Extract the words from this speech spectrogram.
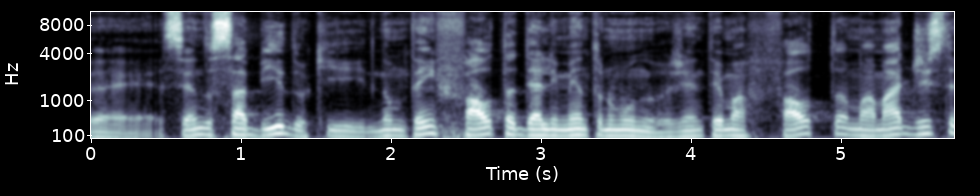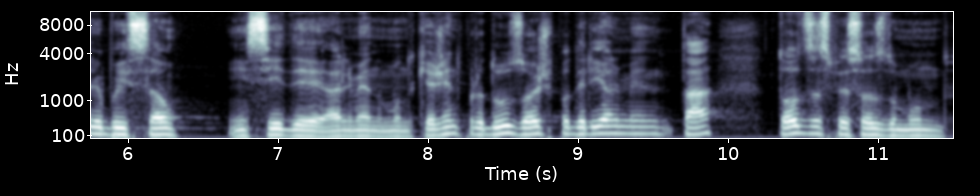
é, sendo sabido que não tem falta de alimento no mundo, a gente tem uma falta, uma má distribuição em si de alimento no mundo. O que a gente produz hoje poderia alimentar todas as pessoas do mundo.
